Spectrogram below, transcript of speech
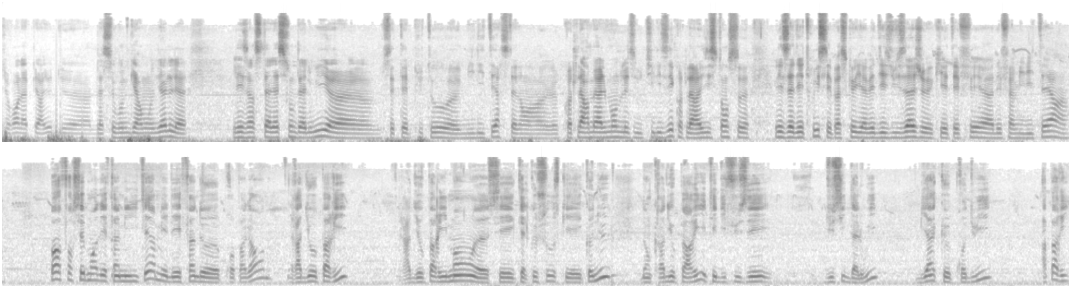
durant la période de, la Seconde Guerre mondiale, les installations d'Aloui, c'était plutôt militaire. C'était quand l'armée allemande les utilisait, quand la résistance les a détruits, c'est parce qu'il y avait des usages qui étaient faits à des fins militaires pas forcément des fins militaires, mais des fins de propagande. Radio Paris, Radio Paris euh, c'est quelque chose qui est connu. Donc Radio Paris était diffusé du site d'Aloui, bien que produit à Paris.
